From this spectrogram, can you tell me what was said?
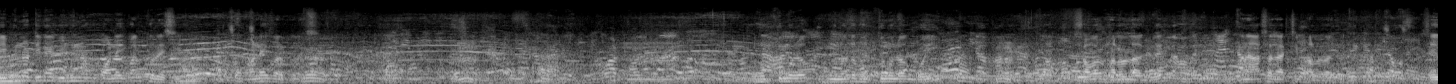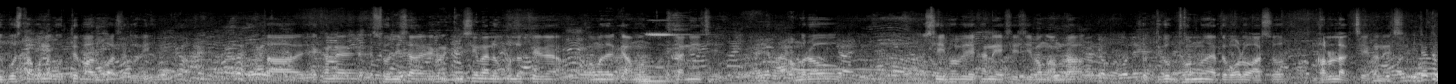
বিভিন্ন টিমে বিভিন্ন অনেকবার করেছি। আচ্ছা। অনেকবার করেছি। হ্যাঁ। ভক্তিমূলক মূলত ভক্তিমূলক বই। সবার ভালো লাগবে। মানে আশা রাখছি ভালো লাগবে। সেই উপস্থাপনা করতে পারব আশা করি। তা এখানে সরিষা এখানে কৃষি মেলা উপলক্ষে আমাদেরকে আমন্ত্রণ জানিয়েছে। আমরাও সেইভাবে এখানে এসেছি এবং আমরা সত্যি খুব ধন্য এত বড় আসর ভালো লাগছে এখানে এসে। এটা তো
